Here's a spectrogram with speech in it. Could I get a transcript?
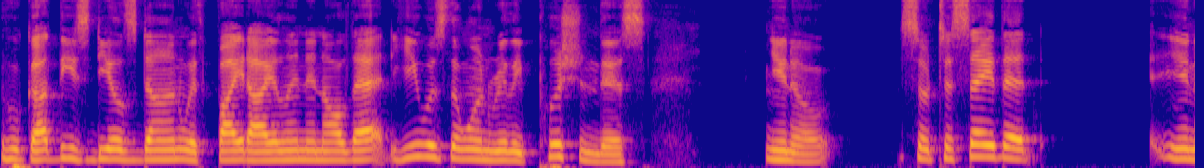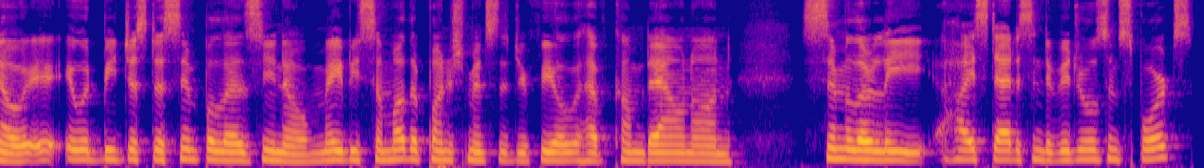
who got these deals done with Fight Island and all that. He was the one really pushing this, you know. So to say that you know, it, it would be just as simple as, you know, maybe some other punishments that you feel have come down on similarly high status individuals in sports.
